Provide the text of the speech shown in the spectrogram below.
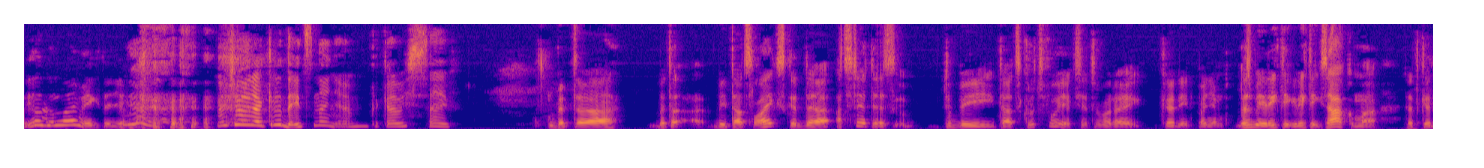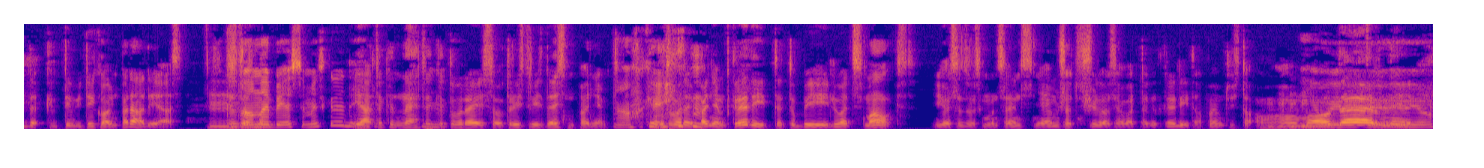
Ilgi un laimīgi tad jau. Viņš vairāk kredīts neņem, tā kā viss safe. Bet, uh, bet uh, bija tāds laiks, kad uh, atcerieties, tu biji tāds krūts fujaks, ja tu varēji kredītu paņemt. Tas bija rīktīgi, rīktīgi sākumā, tad, kad kad ti- tikko viņi parādījās. Mm. Tas vēl nebija SMS kredīts. Jā, tad, kad, nē, tad, kad tu varēji savu 3-3-10 paņemt. Ah, Okay. ok. Kad tu varēji paņemt kredītu, tad tu biji ļoti smalks. Jo es atceros, ka man sens ņēma šo šitos jau var tagad kredītā paņemt. Viss tā, oh, moderni. jū, jū, jū.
